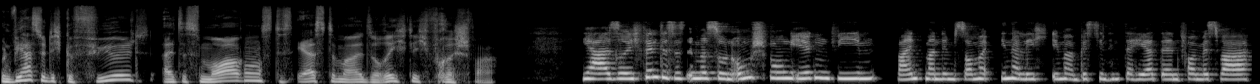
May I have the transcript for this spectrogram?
Und wie hast du dich gefühlt, als es morgens das erste Mal so richtig frisch war? Ja, also ich finde, es ist immer so ein Umschwung. Irgendwie weint man dem Sommer innerlich immer ein bisschen hinterher, denn vor allem es war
